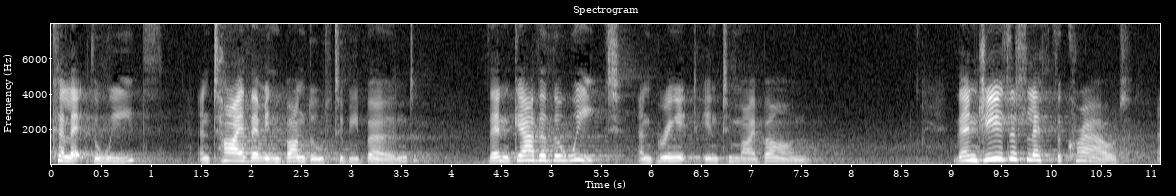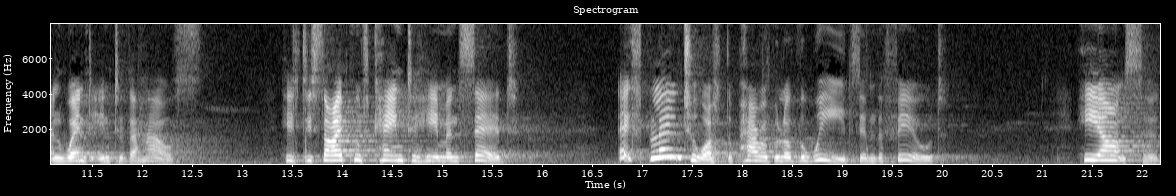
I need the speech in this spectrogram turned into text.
collect the weeds and tie them in bundles to be burned, then gather the wheat and bring it into my barn. Then Jesus left the crowd and went into the house. His disciples came to him and said, Explain to us the parable of the weeds in the field. He answered,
